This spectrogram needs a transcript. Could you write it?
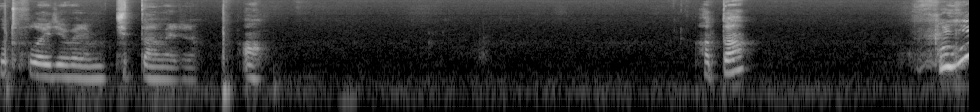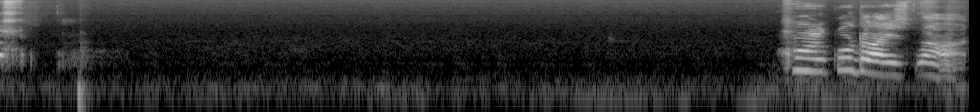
Butterfly'cı veririm. Cidden veririm. Al. Hatta Faiz Arkadaşlar.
